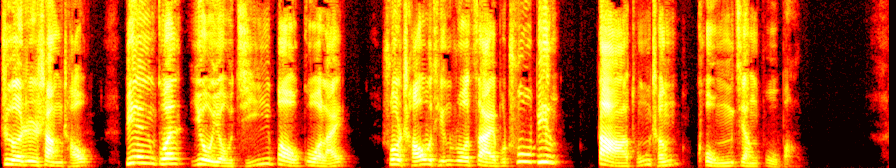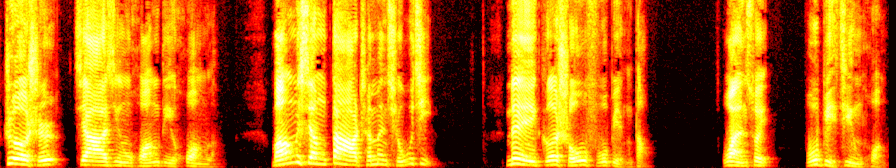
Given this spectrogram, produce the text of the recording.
这日上朝，边关又有急报过来，说朝廷若再不出兵，大同城恐将不保。这时嘉靖皇帝慌了，忙向大臣们求计。内阁首辅禀道：“万岁。”不必惊慌，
